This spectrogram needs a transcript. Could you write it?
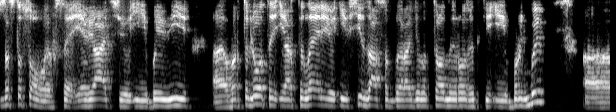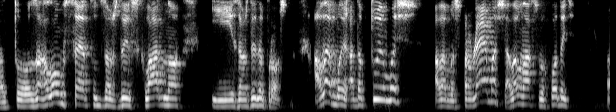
застосовує все і авіацію, і бойові е, вертольоти, і артилерію, і всі засоби радіоелектронної розвідки і боротьби, е, то загалом все тут завжди складно і завжди непросто. Але ми адаптуємось, але ми справляємось, але у нас виходить. е,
